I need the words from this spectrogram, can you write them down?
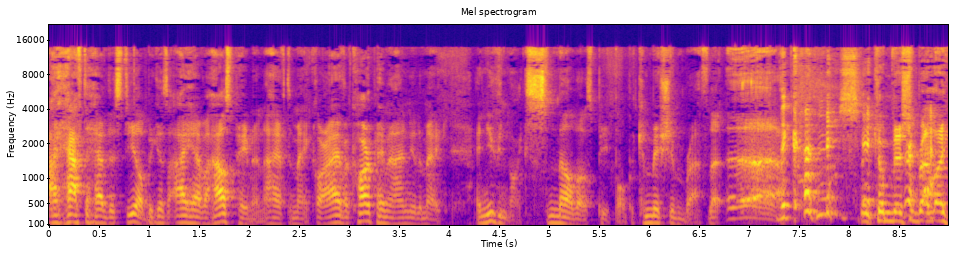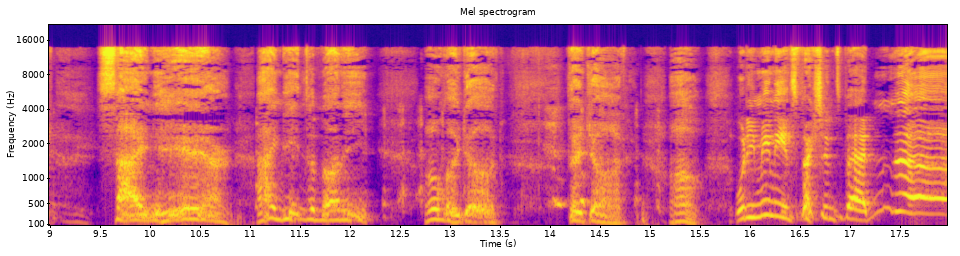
I have to have this deal because I have a house payment I have to make, or I have a car payment I need to make, and you can like smell those people, the commission breath, the, ugh, the commission the commission breath, like sign here, I need the money. Oh my god, thank God. Oh, what do you mean the inspection's bad? No.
